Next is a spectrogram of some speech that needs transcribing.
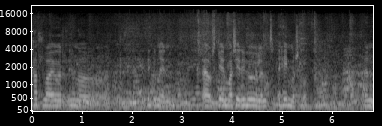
kallaður hérna einhvern veginn eða sker maður sér í hugulend heimur sko en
